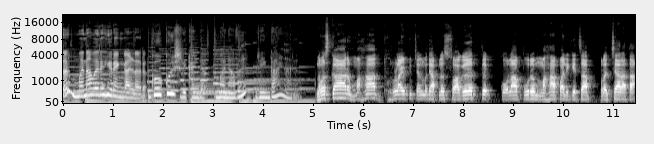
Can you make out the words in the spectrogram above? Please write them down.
तर मनावरही रेंगाळणार. गोकुळ श्रीखंड मनावर रेंगाळणार. नमस्कार महाधुरळा यूट्यूब चॅनलमध्ये आपलं स्वागत. कोल्हापूर महापालिकेचा प्रचार आता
